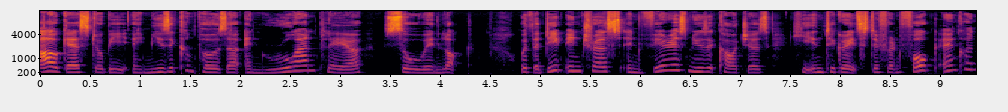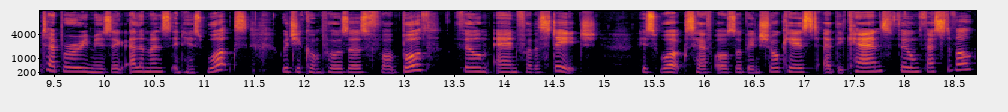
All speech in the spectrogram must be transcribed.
our guest will be a music composer and ruan player, So Win Lok. With a deep interest in various music cultures, he integrates different folk and contemporary music elements in his works, which he composes for both film and for the stage. His works have also been showcased at the Cannes Film Festival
